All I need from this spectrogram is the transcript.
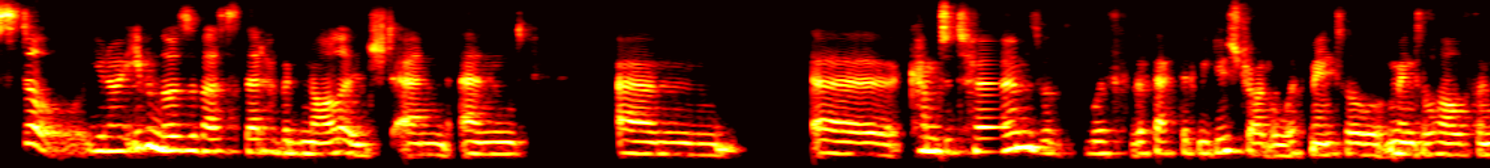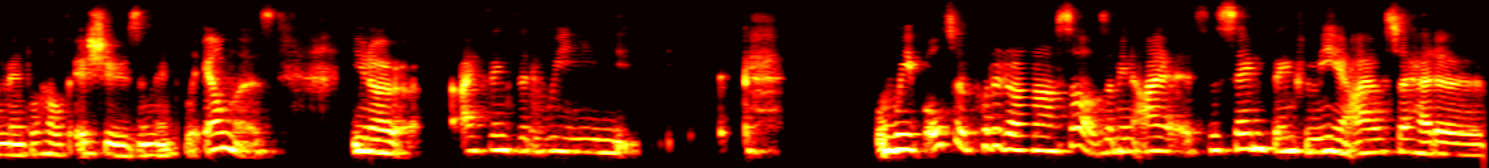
still, you know, even those of us that have acknowledged and and um uh, come to terms with with the fact that we do struggle with mental mental health and mental health issues and mental illness you know i think that we we've also put it on ourselves. I mean, I it's the same thing for me. I also had a,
